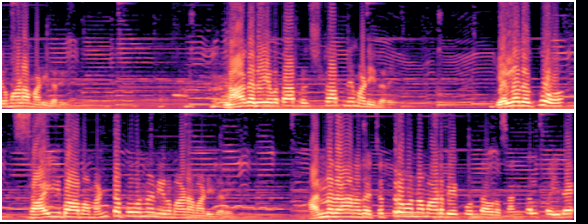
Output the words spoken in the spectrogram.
ನಿರ್ಮಾಣ ಮಾಡಿದ್ದಾರೆ. ನಾಗದೇವತಾ ಪ್ರತಿಷ್ಠಾಪನೆ ಮಾಡಿದ್ದಾರೆ. ಎಲ್ಲದಕ್ಕೂ ಸಾಯಿಬಾಬಾ ಮಂಟಪವನ್ನ ನಿರ್ಮಾಣ ಮಾಡಿದ್ದಾರೆ. ಅನ್ನದಾನದ ಛತ್ರವನ್ನ ಮಾಡಬೇಕು ಅಂತ ಅವರ ಸಂಕಲ್ಪ ಇದೆ.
